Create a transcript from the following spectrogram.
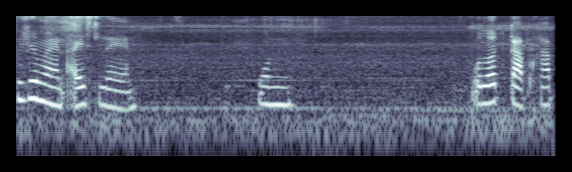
Fisherman Iceland วนวนรถกลับครับ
